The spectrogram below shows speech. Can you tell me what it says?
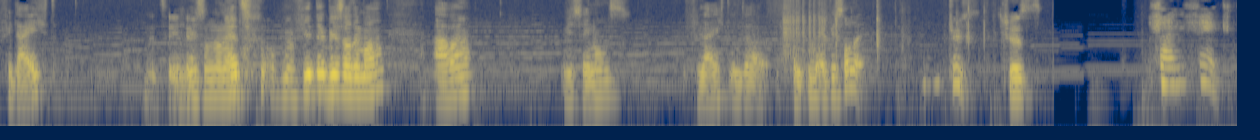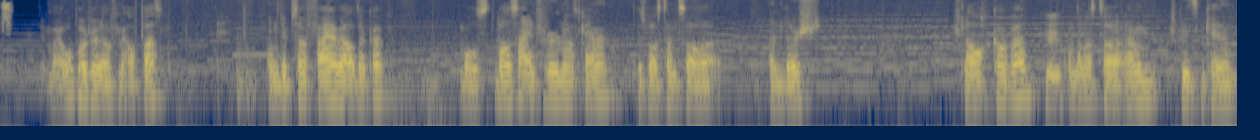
vielleicht, Nicht wir sicher. wissen noch nicht, ob wir eine vierte Episode machen, aber wir sehen uns vielleicht in der vierten Episode. Tschüss. Tschüss. Fun Fact. Mein Opa hat auf mich aufpasst. Und ich hab so ein Feuerwehrauto gehabt, wo Wasser einfüllen hast können. Das war dann so ein Löschschlauch gehabt hat. Hm. Und dann hast du da herumspritzen können.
